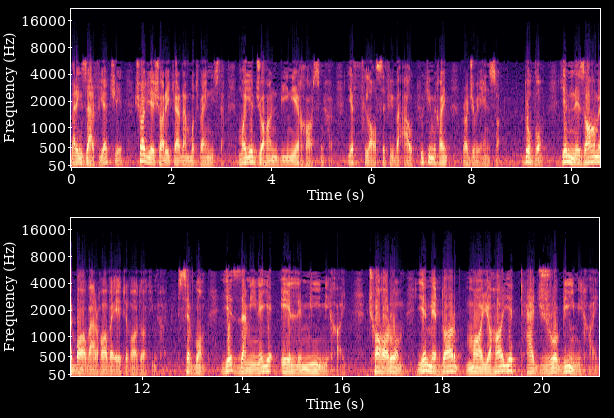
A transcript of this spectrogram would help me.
برای این ظرفیت چیه؟ شاید یه اشاره کردم مطمئن نیستم. ما یه جهان بینی خاص می‌خوایم. یه فلسفی و اوتلوکی می‌خوایم راجع به انسان. دوم یه نظام باورها و اعتقاداتی می‌خوایم. سوم یه زمینه علمی می‌خوایم. چهارم یه مقدار مایه های تجربی می‌خوایم.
